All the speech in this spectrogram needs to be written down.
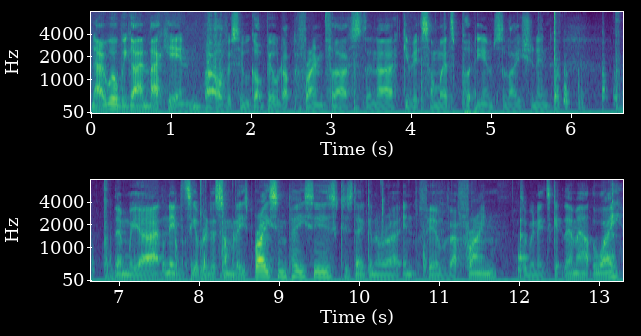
Now we'll be going back in, but obviously we've got to build up the frame first and uh, give it somewhere to put the insulation in. Then we uh, needed to get rid of some of these bracing pieces because they're going to uh, interfere with our frame, so we need to get them out of the way.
